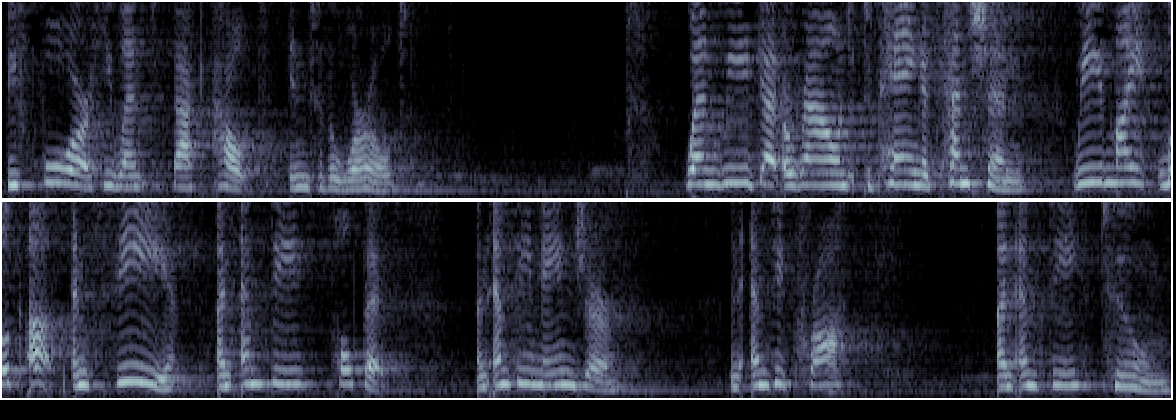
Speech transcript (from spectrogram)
before he went back out into the world. When we get around to paying attention, we might look up and see an empty pulpit, an empty manger, an empty cross, an empty tomb.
